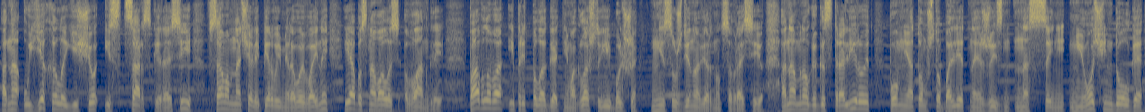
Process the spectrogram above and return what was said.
Она уехала еще из царской России в самом начале Первой мировой войны и обосновалась в Англии. Павлова и предполагать не могла, что ей больше не суждено вернуться в Россию. Она много гастролирует, помня о том, что балетная жизнь на сцене не очень долгая.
